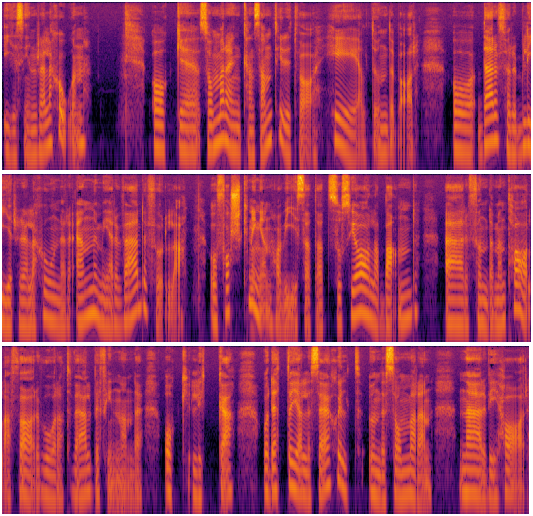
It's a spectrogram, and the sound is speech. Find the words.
i sin relation. Och eh, sommaren kan samtidigt vara helt underbar. Och därför blir relationer ännu mer värdefulla. Och forskningen har visat att sociala band är fundamentala för vårt välbefinnande och lycka. Och detta gäller särskilt under sommaren när vi har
